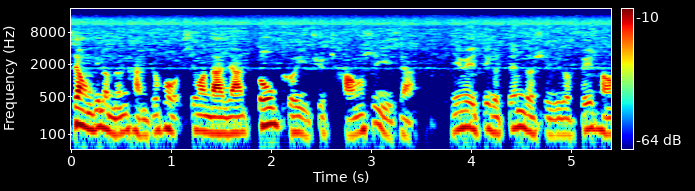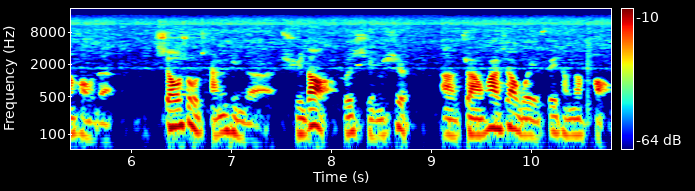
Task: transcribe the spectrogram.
降低了门槛之后，希望大家都可以去尝试一下，因为这个真的是一个非常好的销售产品的渠道和形式啊，转化效果也非常的好，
